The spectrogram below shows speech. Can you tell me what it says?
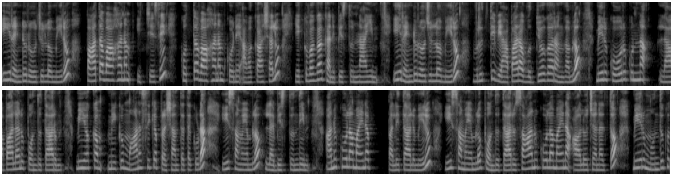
ఈ రెండు రోజుల్లో మీరు పాత వాహనం ఇచ్చేసి కొత్త వాహనం కొనే అవకాశాలు ఎక్కువగా కనిపిస్తున్నాయి. ఈ రెండు రోజుల్లో మీరు వృత్తి వ్యాపార ఉద్యోగ రంగంలో మీరు కోరుకున్న లాభాలను పొందుతారు. మీ యొక్క మీకు మానసిక ప్రశాంతత కూడా ఈ సమయంలో లభిస్తుంది. అనుకూలమైన ఫలితాలు మీరు ఈ సమయంలో పొందుతారు. సానుకూలమైన ఆలోచనలతో మీరు ముందుకు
